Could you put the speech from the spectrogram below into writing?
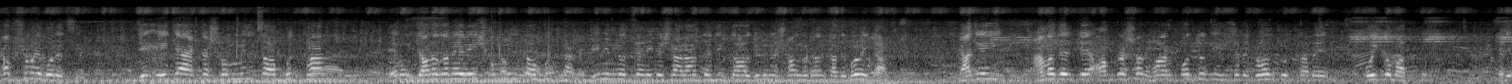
সবসময় বলেছি যে এইটা একটা সম্মিলিত অভ্যুত্থান এবং জনগণের এই সম্মিলিত অভ্যুত্থানে বিভিন্ন শ্রেণি পেশা রাজনৈতিক দল বিভিন্ন সংগঠন তাদের ভূমিকা আছে। কাজেই আমাদেরকে অগ্রসর হওয়ার পদ্ধতি হিসেবে গ্রহণ করতে হবে ঐকমাত্র মানে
